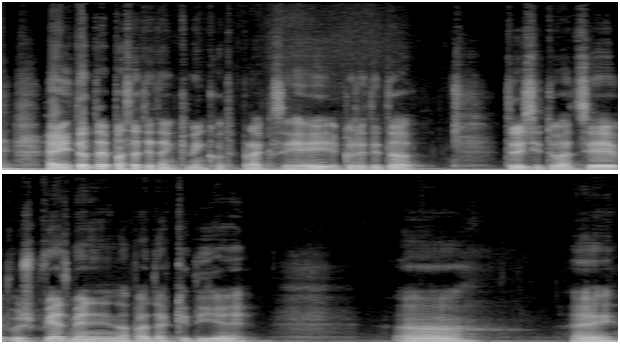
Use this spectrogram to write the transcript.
hej, toto je v podstate ten clean code praxi, hej, akože tieto tri situácie už viac menej nenapadá, kedy je uh, Hej.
